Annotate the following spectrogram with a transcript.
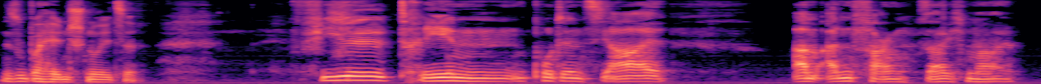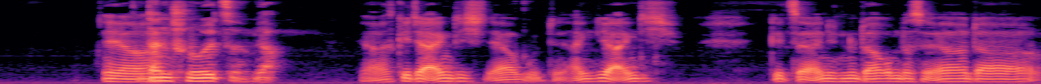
Eine Superheldenschnulze. viel Tränenpotenzial am Anfang, sag ich mal. Ja. Dann Schnulze, ja. Ja, es geht ja eigentlich, ja gut, eigentlich, ja, eigentlich geht's ja eigentlich nur darum, dass er da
